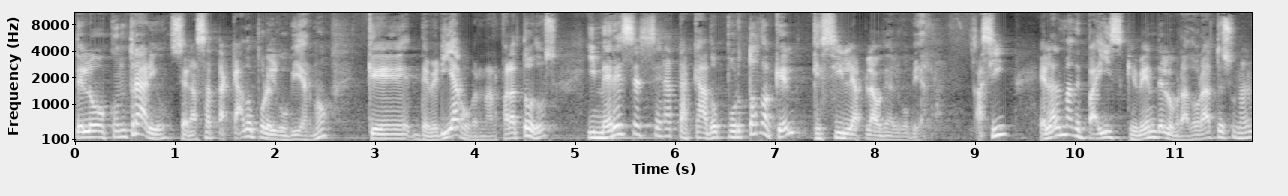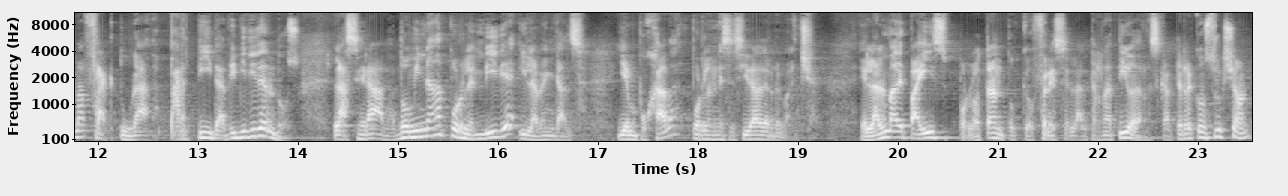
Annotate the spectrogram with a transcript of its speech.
De lo contrario, serás atacado por el gobierno que debería gobernar para todos y mereces ser atacado por todo aquel que sí le aplaude al gobierno. Así, el alma de país que vende el obradorato es un alma fracturada, partida, dividida en dos, lacerada, dominada por la envidia y la venganza y empujada por la necesidad de revancha. El alma de país, por lo tanto, que ofrece la alternativa de rescate y reconstrucción,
